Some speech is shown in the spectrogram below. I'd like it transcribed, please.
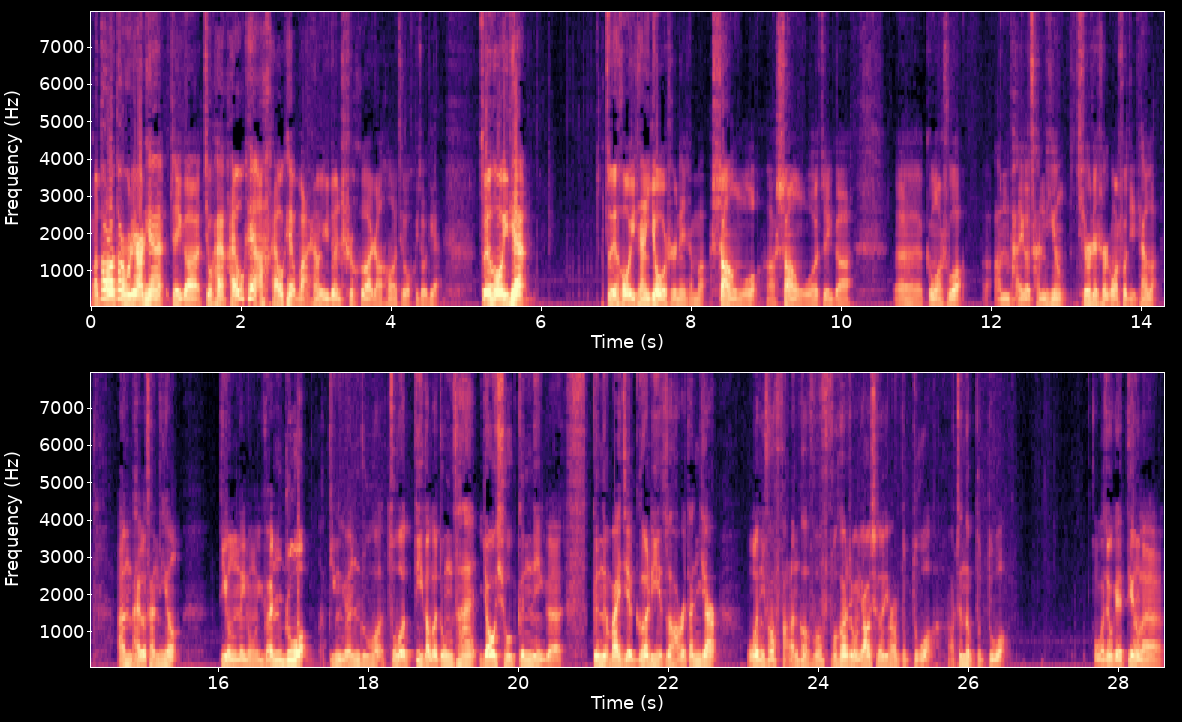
然后到了倒数第二天，这个就还还 OK 啊，还 OK。晚上一顿吃喝，然后就回酒店。最后一天，最后一天又是那什么，上午啊，上午这个。呃，跟我说安排个餐厅，其实这事儿跟我说几天了。安排个餐厅，订那种圆桌，订圆桌，做地道的中餐，要求跟那个跟那外界隔离，最好是单间儿。我跟你说，法兰克福符合这种要求的地方不多啊，真的不多。我就给订了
